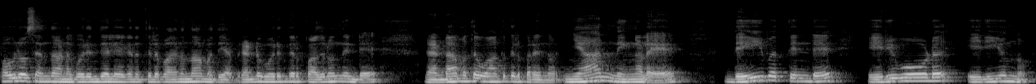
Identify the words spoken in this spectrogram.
പൗലോസ് എന്താണ് കൊരിന്ത്യ ലേഖനത്തിൽ പതിനൊന്നാം അധ്യായം രണ്ട് കൊരിന്ത്യർ പതിനൊന്നിന്റെ രണ്ടാമത്തെ വാക്യത്തിൽ പറയുന്നു ഞാൻ നിങ്ങളെ ദൈവത്തിന്റെ എരിവോട് എരിയുന്നു.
